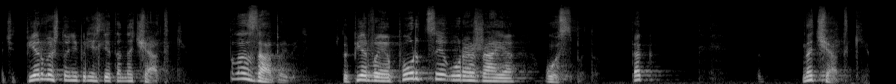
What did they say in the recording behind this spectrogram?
Значит, первое, что они принесли, это начатки. Была заповедь, что первая порция урожая Господу. Так? Начатки.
